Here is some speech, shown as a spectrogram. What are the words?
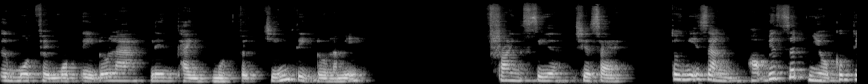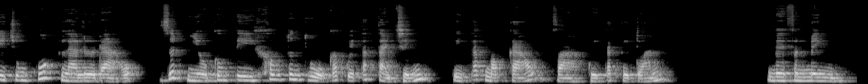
từ 1,1 tỷ đô la lên thành 1,9 tỷ đô la Mỹ. Frank Sear chia sẻ, Tôi nghĩ rằng họ biết rất nhiều công ty Trung Quốc là lừa đảo, rất nhiều công ty không tuân thủ các quy tắc tài chính, quy tắc báo cáo và quy tắc kế toán. Về phần mình,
